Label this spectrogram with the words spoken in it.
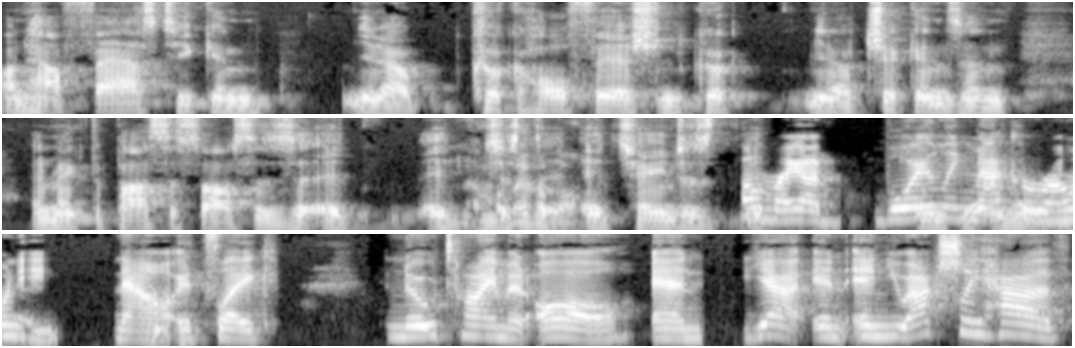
on how fast he can, you know, cook a whole fish and cook, you know, chickens and and make the pasta sauces. It it just Unbelievable. it, changes. Oh it- my god, boiling macaroni now. It's like no time at all. And yeah, and and you actually have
